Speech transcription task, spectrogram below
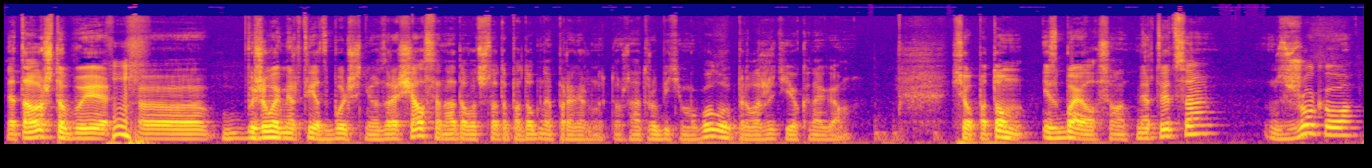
Для того, чтобы э, живой мертвец больше не возвращался, надо вот что-то подобное провернуть. Нужно отрубить ему голову, приложить ее к ногам. Все, потом избавился он от мертвеца, сжег его,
